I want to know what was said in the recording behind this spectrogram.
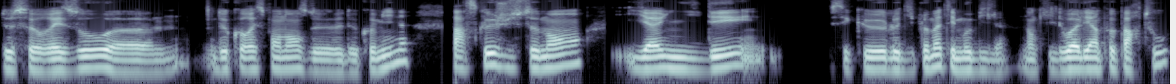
de ce réseau euh, de correspondance de, de communes, parce que justement, il y a une idée c'est que le diplomate est mobile, donc il doit aller un peu partout,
